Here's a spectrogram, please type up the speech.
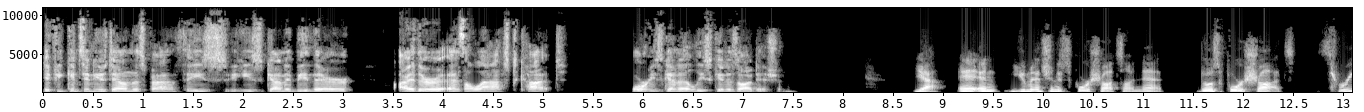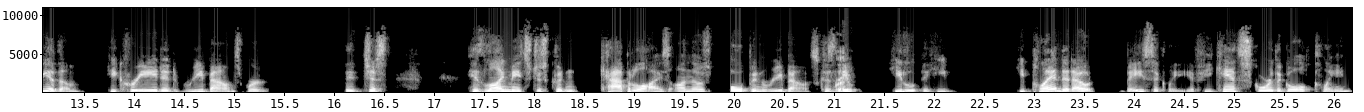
if he continues down this path, he's he's going to be there either as a last cut, or he's going to at least get his audition. Yeah, and, and you mentioned his four shots on net. Those four shots, three of them, he created rebounds where it just his line mates just couldn't capitalize on those open rebounds because right. they he he he planned it out basically. If he can't score the goal clean,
